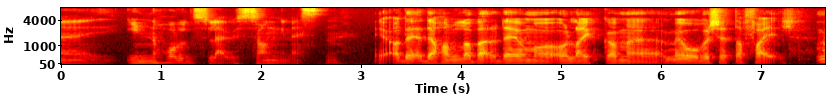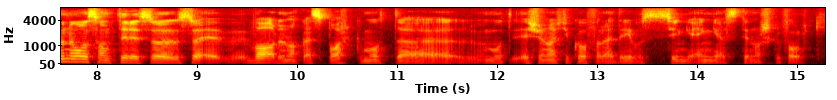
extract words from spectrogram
innholdslaus innholdsløs sang, nesten. Ja, det, det handler bare det om å, å leke med, med å oversette feil. Men også samtidig så, så var det noe spark mot, uh, mot Jeg skjønner ikke hvorfor de driver og synger engelsk til norske folk.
